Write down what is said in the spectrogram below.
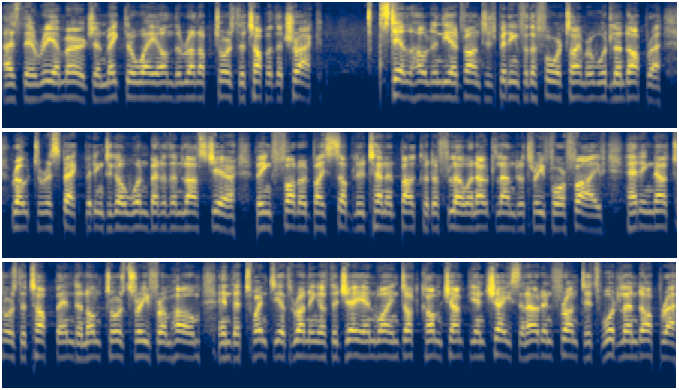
as they re emerge and make their way on the run up towards the top of the track. Still holding the advantage, bidding for the four-timer Woodland Opera. Road to Respect, bidding to go one better than last year, being followed by Sub-Lieutenant Balko des Flos and Outlander 345. Heading now towards the top end and on towards three from home in the 20th running of the JNWine.com Champion Chase. And out in front, it's Woodland Opera.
